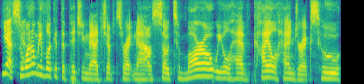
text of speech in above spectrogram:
Yeah, so why don't we look at the pitching matchups right now? So tomorrow we will have Kyle Hendricks, who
